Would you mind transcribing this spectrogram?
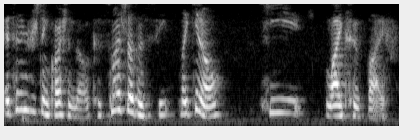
It's an interesting question though, because Smudge doesn't see like you know, he likes his life.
